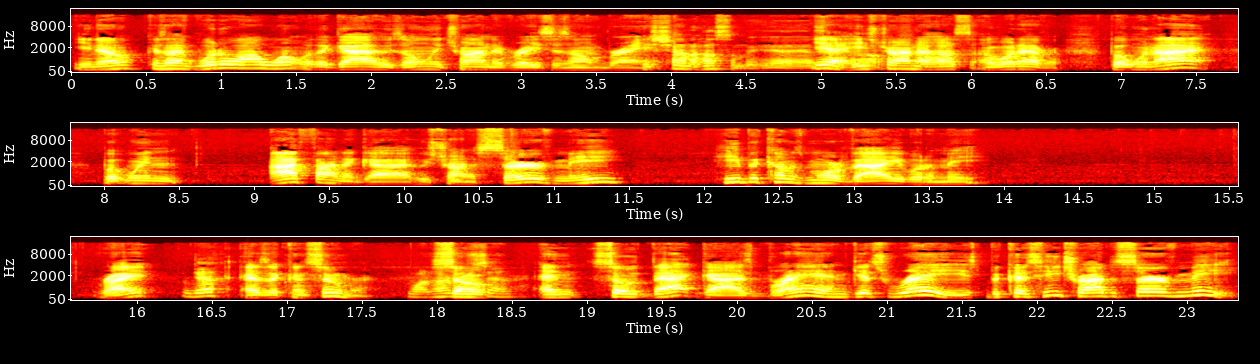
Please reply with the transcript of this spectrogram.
You know, because like, what do I want with a guy who's only trying to raise his own brand? he's trying to hustle me. Yeah. Yeah, like, he's oh, trying to hustle or whatever. But when I, but when I find a guy who's trying to serve me, he becomes more valuable to me. Right? Yeah, As a consumer. 100%. So and so that guy's brand gets raised because he tried to serve me.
